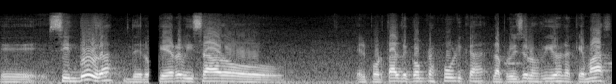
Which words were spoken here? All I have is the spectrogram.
eh, sin duda, de lo que he revisado el portal de compras públicas, la provincia de Los Ríos es la que más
